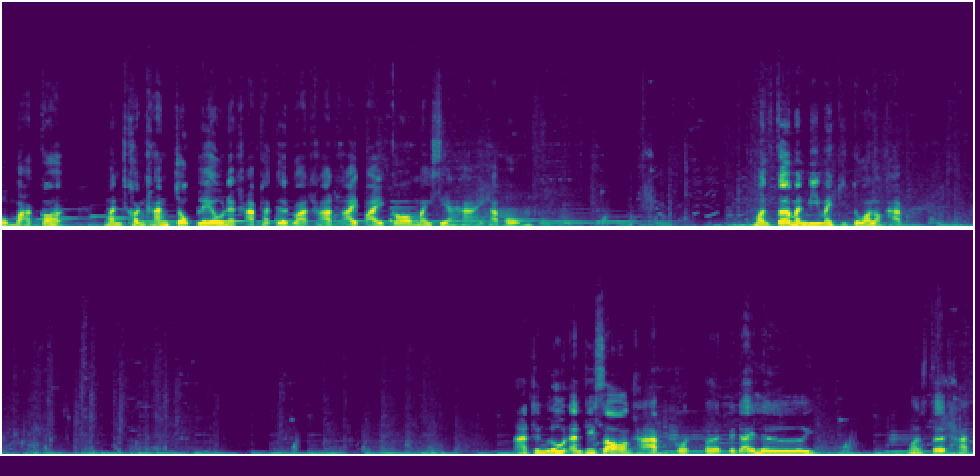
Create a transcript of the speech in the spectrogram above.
ผมว่าก็มันค่อนข้างจบเร็วนะครับ ถ้าเกิดว่าท้าทายไปก็ไม่เสียหายครับผมมอนสเตอร์มันมีไม่กี่ตัวหรอกครับถึงรูนอันที่ 2 ครับ กดเปิดไปได้เลย มอนสเตอร์ทัด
